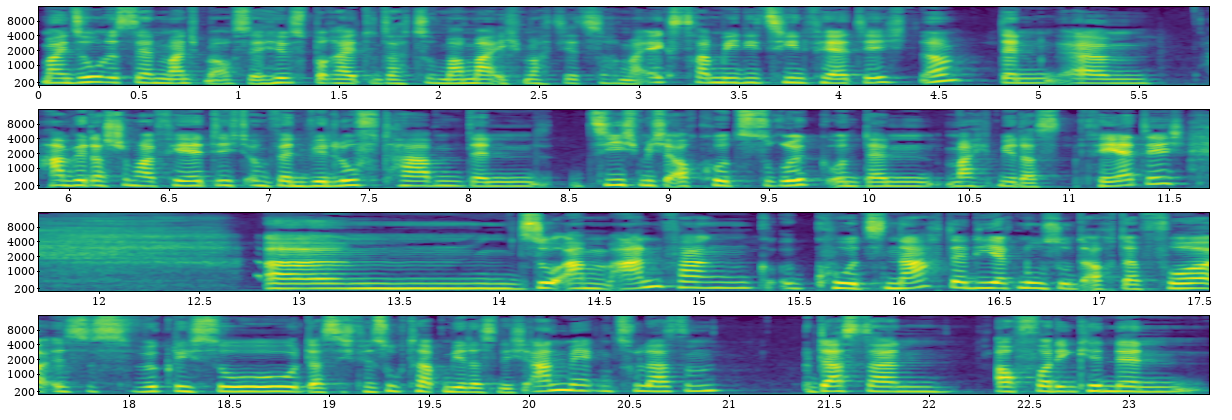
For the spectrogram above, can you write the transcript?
mein Sohn ist dann manchmal auch sehr hilfsbereit und sagt so, Mama, ich mache jetzt noch mal extra Medizin fertig. Ne? Denn ähm, haben wir das schon mal fertig und wenn wir Luft haben, dann ziehe ich mich auch kurz zurück und dann mache ich mir das fertig. Ähm, so am Anfang, kurz nach der Diagnose und auch davor, ist es wirklich so, dass ich versucht habe, mir das nicht anmerken zu lassen. Dass dann auch vor den Kindern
